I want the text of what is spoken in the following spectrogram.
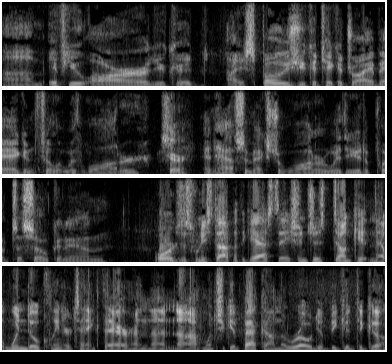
Um, if you are, you could, I suppose, you could take a dry bag and fill it with water Sure. and have some extra water with you to put to soak it in. Or just when you stop at the gas station, just dunk it in that window cleaner tank there, and then uh, once you get back on the road, you'll be good to go.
